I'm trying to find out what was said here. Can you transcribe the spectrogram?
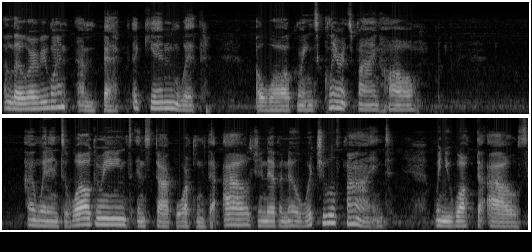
Hello, everyone. I'm back again with a Walgreens clearance find haul. I went into Walgreens and started walking the aisles. You never know what you will find when you walk the aisles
